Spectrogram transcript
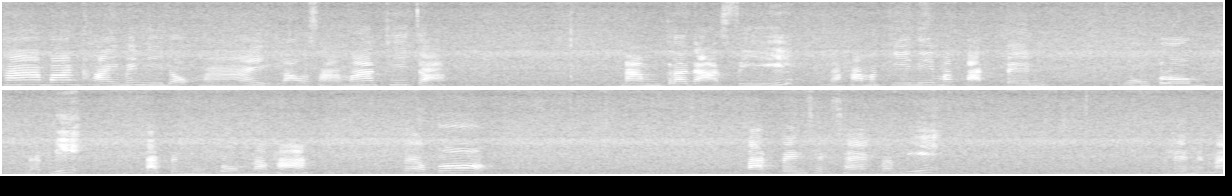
ถ้าบ้านใครไม่มีดอกไม้ เราสามารถที่จะนำกระดาษสีนะคะ เมื่อกี้นี้มาตัดเป็น วงกลมแบบนี้ตัดเป็นวงกลมนะคะ แล้วก็ ตัดเป็นแฉกๆแบบนี้เรียนเห็นไหม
